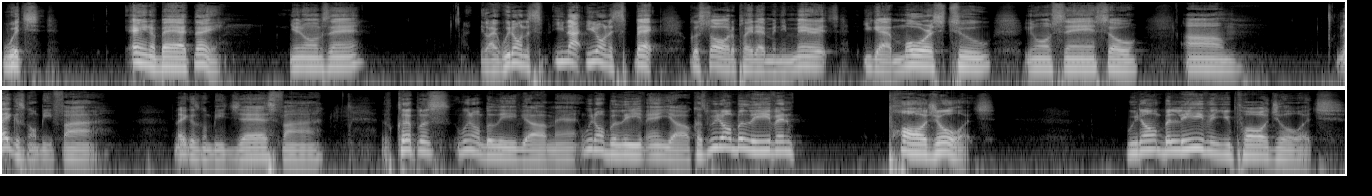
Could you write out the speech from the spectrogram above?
which ain't a bad thing. You know what I'm saying? Like we don't you not you don't expect Gasol to play that many minutes. You got Morris too. You know what I'm saying? So um Lakers gonna be fine. Lakers gonna be just fine. The Clippers, we don't believe y'all, man. We don't believe in y'all because we don't believe in Paul George. We don't believe in you, Paul George.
